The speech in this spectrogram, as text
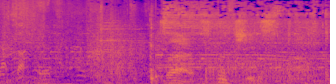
That sucks, dude. That. Oh, jeez.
